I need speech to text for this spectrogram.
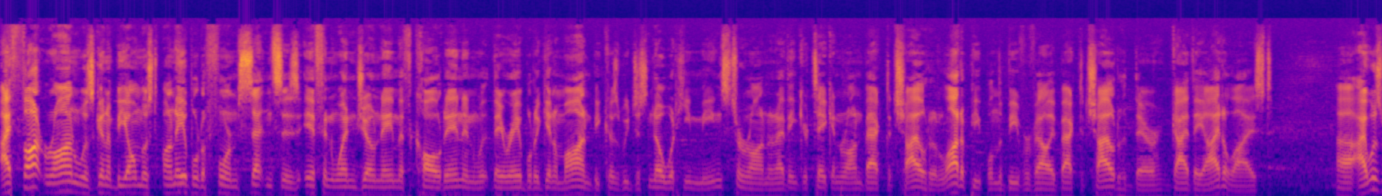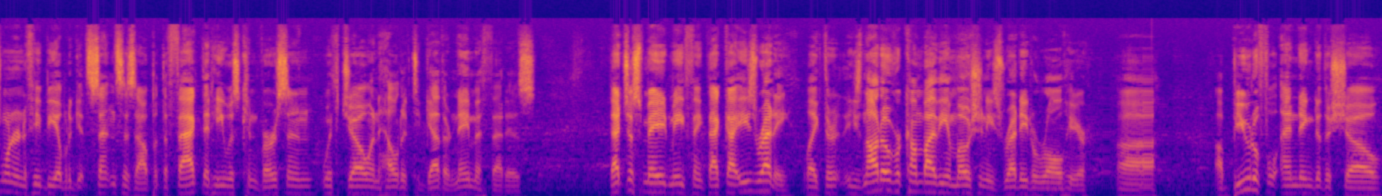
I thought Ron was going to be almost unable to form sentences if and when Joe Namath called in and they were able to get him on because we just know what he means to Ron. And I think you're taking Ron back to childhood. A lot of people in the Beaver Valley back to childhood there, guy they idolized. Uh, I was wondering if he'd be able to get sentences out, but the fact that he was conversing with Joe and held it together, Namath that is, that just made me think that guy, he's ready. Like, he's not overcome by the emotion. He's ready to roll here. Uh, a beautiful ending to the show.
